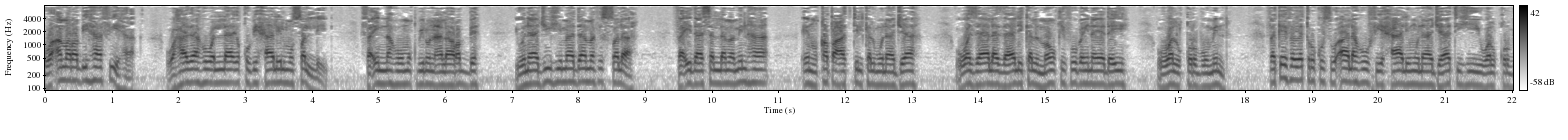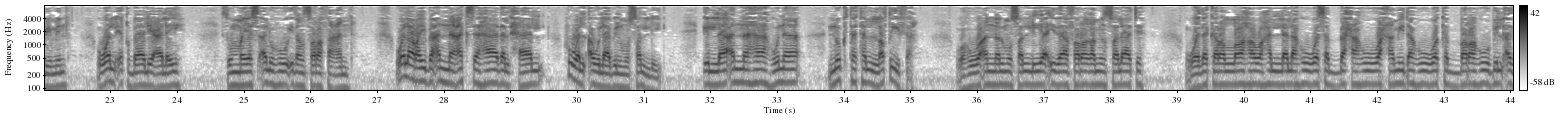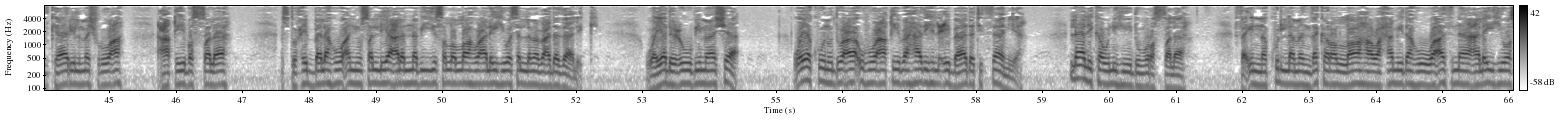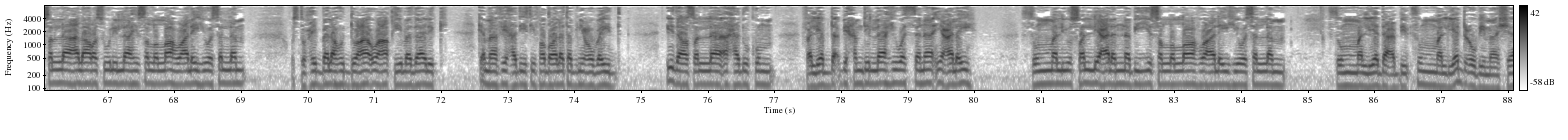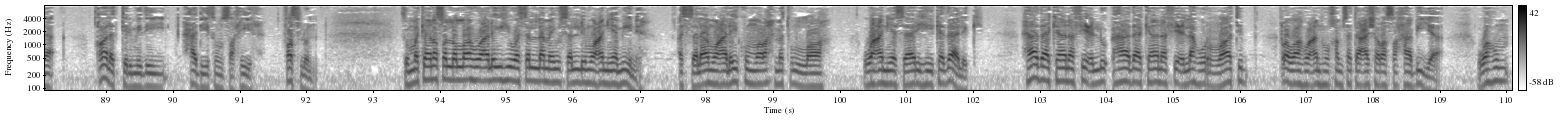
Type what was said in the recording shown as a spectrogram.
وأمر بها فيها وهذا هو اللائق بحال المصلي فإنه مقبل على ربه يناجيه ما دام في الصلاة فإذا سلم منها انقطعت تلك المناجاة وزال ذلك الموقف بين يديه والقرب منه فكيف يترك سؤاله في حال مناجاته والقرب منه والإقبال عليه؟ ثم يسأله إذا انصرف عنه ولا ريب أن عكس هذا الحال هو الأولى بالمصلي إلا أنها هنا نكتة لطيفة وهو أن المصلي إذا فرغ من صلاته وذكر الله وهلله وسبحه وحمده وكبره بالأذكار المشروعة عقيب الصلاة. استحب له أن يصلي على النبي صلى الله عليه وسلم بعد ذلك. ويدعو بما شاء. ويكون دعاؤه عقيب هذه العبادة الثانية. لا لكونه دبر الصلاة. فإن كل من ذكر الله وحمده وأثنى عليه وصلى على رسول الله صلى الله عليه وسلم واستحب له الدعاء عقيب ذلك كما في حديث فضالة بن عبيد إذا صلى أحدكم فليبدأ بحمد الله والثناء عليه ثم ليصلي على النبي صلى الله عليه وسلم ثم ليدع ثم ليدعو بما شاء. قال الترمذي حديث صحيح. فصل. ثم كان صلى الله عليه وسلم يسلم عن يمينه. السلام عليكم ورحمة الله وعن يساره كذلك. هذا كان فعل هذا كان فعله الراتب رواه عنه خمسة عشر صحابيا. وهم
